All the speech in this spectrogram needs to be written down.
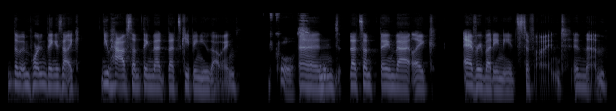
the important thing is that like you have something that that's keeping you going of course. and that's something that like everybody needs to find in them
